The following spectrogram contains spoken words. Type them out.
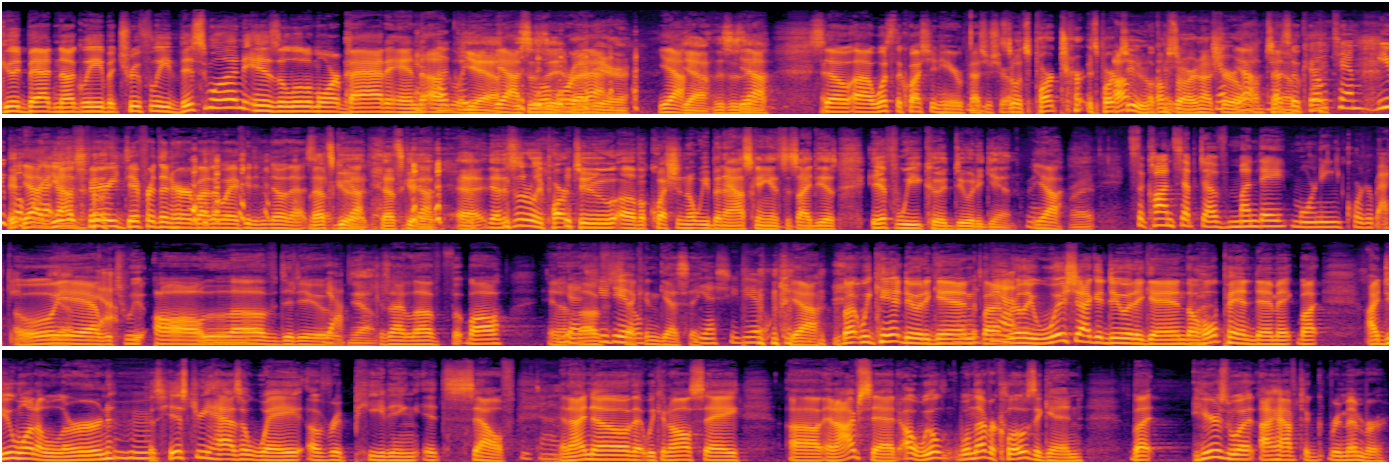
good, bad, and ugly, but truthfully, this one is a little more bad and, And ugly. ugly? Yeah, Yeah, this is it right of here. Yeah. Yeah, this is yeah. it. So, uh, what's the question here, Pastor Cheryl? So it's part ter- it's part Oh, two. okay, I'm sorry, not Yep. Cheryl. yeah, I'm that's Tim. okay. Go, Tim. You go yeah, for it. you look very different than her, by the way, if you didn't know that. So, That's good. yeah. That's good. Yeah. Uh, yeah, this is really part two of a question that we've been asking. It's this idea is if we could do it again, Yeah. right? It's the concept of Monday morning quarterbacking. Oh yeah. Yeah. Yeah. which we all love to do. Yeah. Yeah. Because I love football and I love you do. second guessing. Yes, you do. Yeah, but we can't do it again. No, but I can't. really wish I could do it again. The whole pandemic, but I do want to learn Mm-hmm. because history has a way of repeating itself. does. And I know that we can all say, uh, and I've said, "Oh, we'll we'll never close again." But here's what I have to remember:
